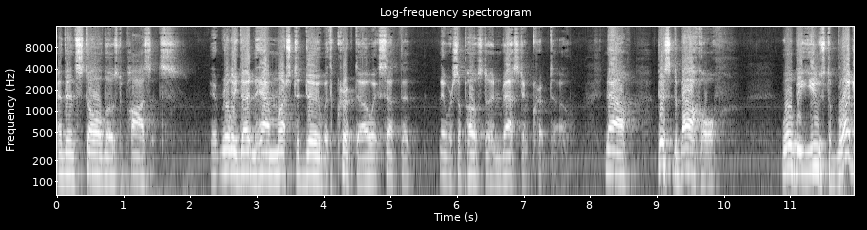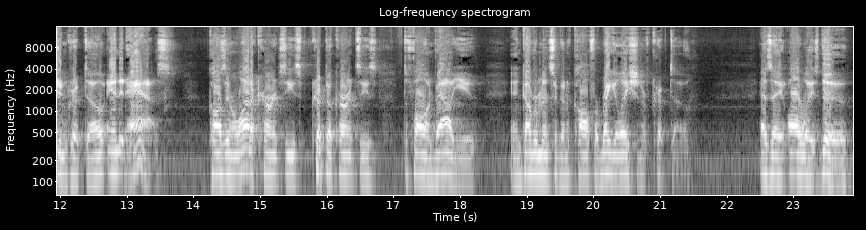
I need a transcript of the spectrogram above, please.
and then stole those deposits. It really doesn't have much to do with crypto, except that they were supposed to invest in crypto. Now, this debacle will be used to bludgeon crypto, and it has, causing a lot of currencies, cryptocurrencies, to fall in value, and governments are going to call for regulation of crypto. As they always do,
